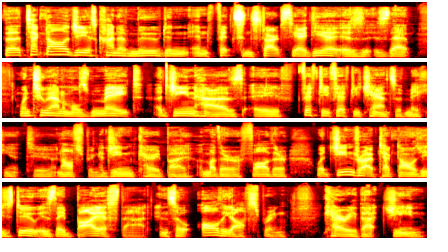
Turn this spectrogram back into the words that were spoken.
the technology has kind of moved in, in fits and starts. The idea is, is that when two animals mate, a gene has a 50 50 chance of making it to an offspring, a gene carried by a mother or father. What gene drive technologies do is they bias that. And so all the offspring carry that gene.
